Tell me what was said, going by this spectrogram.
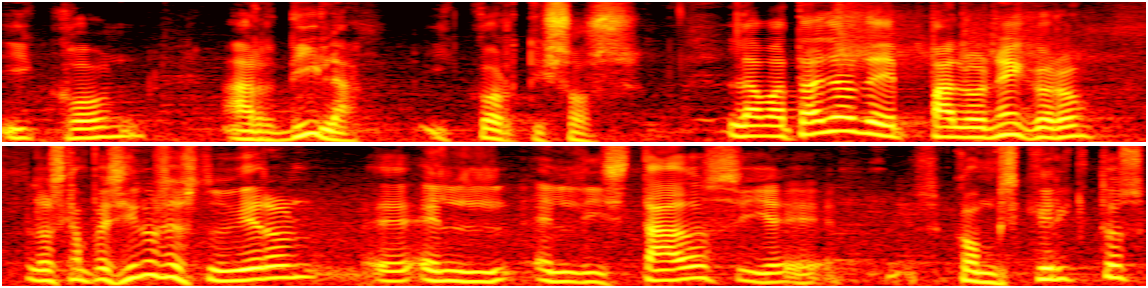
y con Ardila y Cortizos. La batalla de Palo Negro, los campesinos estuvieron eh, enlistados y eh, conscriptos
